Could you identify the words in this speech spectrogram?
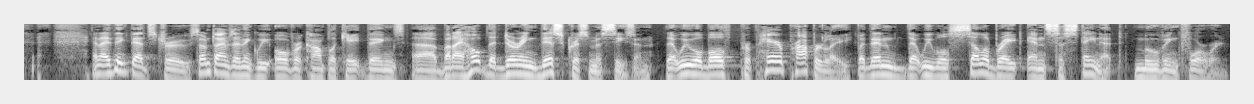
And I think that's true. Sometimes I think we overcomplicate things, uh, but I hope that during this Christmas season that we will both prepare properly, but then that we will celebrate and sustain it moving forward.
